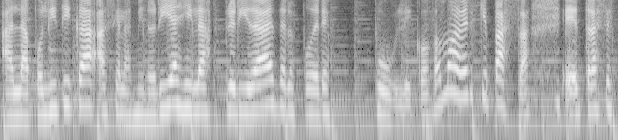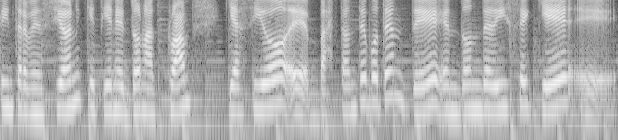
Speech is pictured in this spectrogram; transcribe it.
a la política hacia las minorías y las prioridades de los poderes públicos. Vamos a ver qué pasa eh, tras esta intervención que tiene Donald Trump, que ha sido eh, bastante potente, en donde dice que eh,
